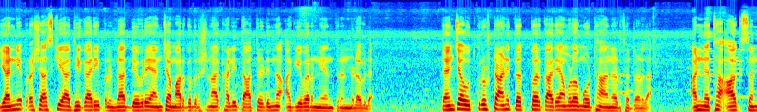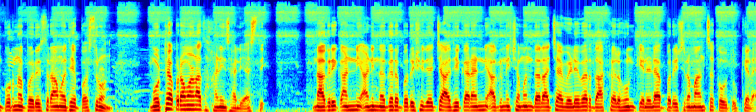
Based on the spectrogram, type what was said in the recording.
यांनी प्रशासकीय अधिकारी प्रल्हाद देवरे यांच्या मार्गदर्शनाखाली तातडीनं आगीवर नियंत्रण मिळवलं. त्यांच्या उत्कृष्ट आणि तत्पर कार्यामुळे मोठा अनर्थ टळला. अन्यथा आग संपूर्ण परिसरामध्ये पसरून मोठ्या प्रमाणात हानी झाली असती. नागरिकांनी आणि नगर परिषदेच्या अधिकाऱ्यांनी अग्निशमन दलाच्या वेळेवर दाखल होऊन केलेल्या परिश्रमांचं कौतुक केलंय.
